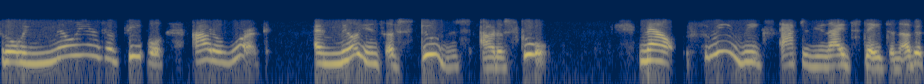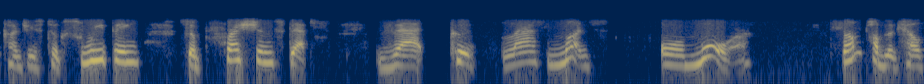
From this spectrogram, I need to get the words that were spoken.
throwing millions of people out of work and millions of students out of school. Now, three weeks after the United States and other countries took sweeping suppression steps that could last months or more, some public health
